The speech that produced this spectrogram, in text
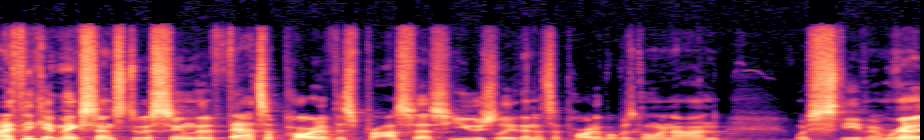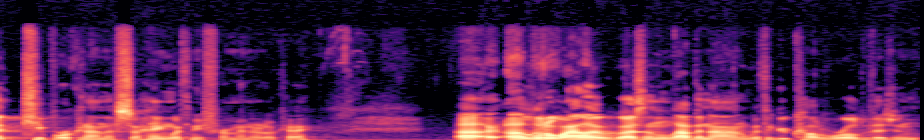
I think it makes sense to assume that if that's a part of this process, usually, then it's a part of what was going on with Stephen. We're going to keep working on this, so hang with me for a minute, okay? Uh, a little while ago, I was in Lebanon with a group called World Vision,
